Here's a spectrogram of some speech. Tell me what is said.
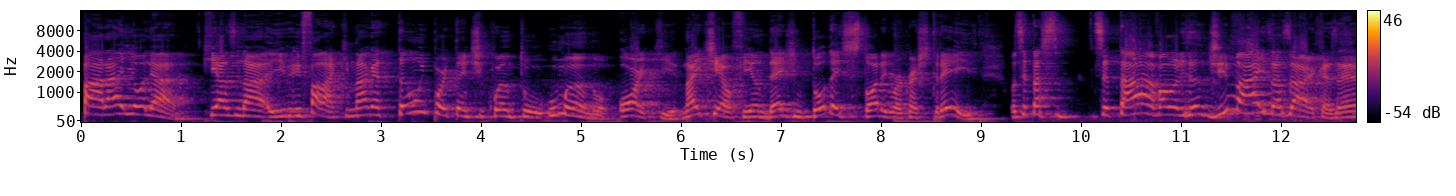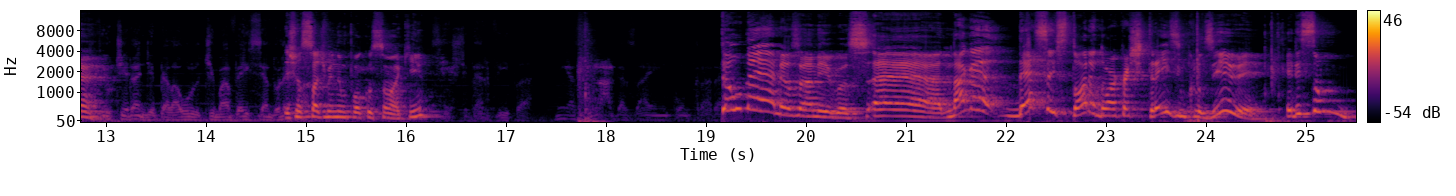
parar e olhar que as e, falar que Naga é tão importante quanto humano, orc, Night Elf e Undead em toda a história de Warcraft 3, você tá, você tá valorizando demais as arcas, né? Deixa eu só diminuir um pouco o som aqui. Então, né, meus amigos, é, Naga, dessa história do Warcraft 3, inclusive, eles são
